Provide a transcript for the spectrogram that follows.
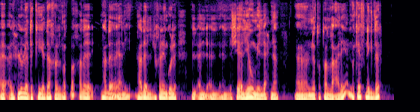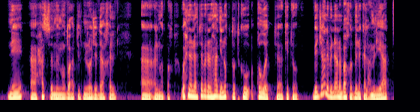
آه، الحلول الذكية داخل المطبخ هذا هذا يعني هذا خلينا نقول ال ال ال الشيء اليومي اللي إحنا آه، نتطلع عليه إنه كيف نقدر نحسن من موضوع التكنولوجيا داخل آه، المطبخ. وإحنا نعتبر ان هذه نقطة قوة آه، كيتوبي. بجانب إن أنا باخذ منك العمليات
